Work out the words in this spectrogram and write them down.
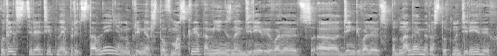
Вот эти стереотипные представления, например, что в Москве, там, я не знаю, деревья валяются, э, деньги валяются под ногами, растут на деревьях,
